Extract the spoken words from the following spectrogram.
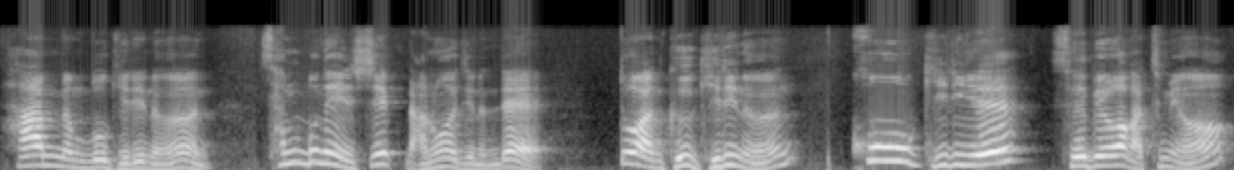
하안면부 길이는 3분의 1씩 나누어지는데 또한 그 길이는 코 길이의 3배와 같으며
